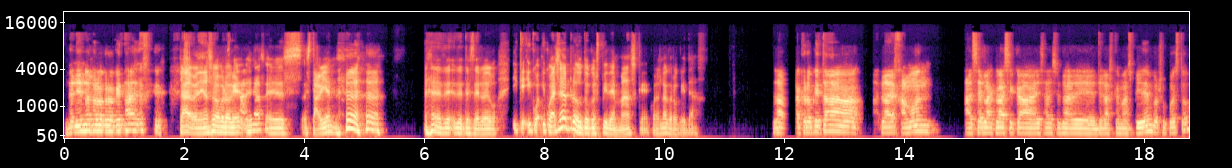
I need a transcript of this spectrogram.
Vendiendo solo croquetas, Claro, vendiendo solo creo que es, está bien. De- de- desde luego. ¿Y, qué- y cu- y cuál es el producto que os piden más? ¿Qué, cuál es la croqueta? la, la croqueta, la de jamón, al ser la clásica, esa es una de, de las que más piden, por supuesto.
